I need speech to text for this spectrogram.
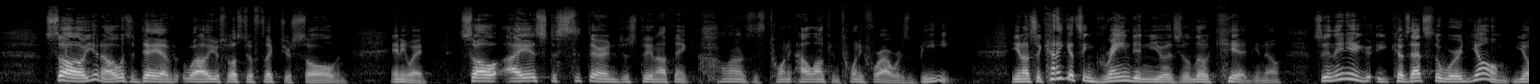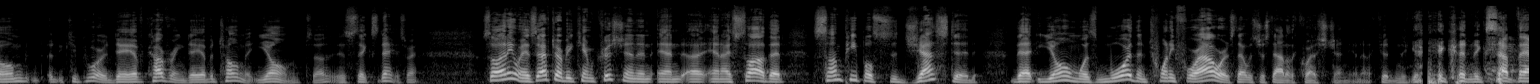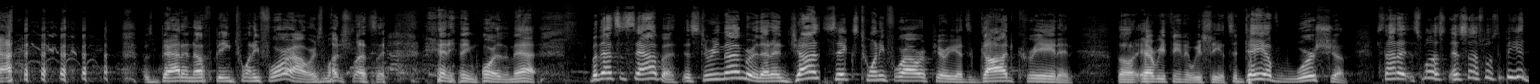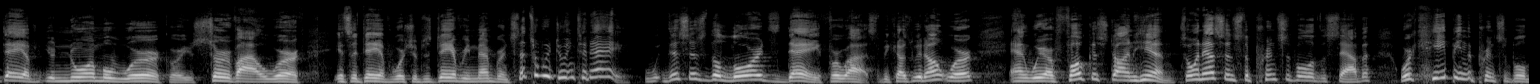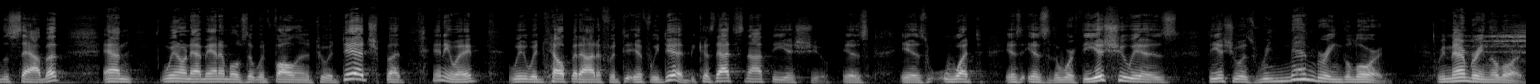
So, you know, it was a day of, well, you're supposed to afflict your soul. And anyway, so I used to sit there and just, you know, think, how long is this 20, how long can 24 hours be? You know, so it kind of gets ingrained in you as a little kid, you know. So then you, because that's the word Yom, Yom uh, Kippur, day of covering, day of atonement, Yom. So it's six days, right? So, anyways, after I became Christian and, and, uh, and I saw that some people suggested that Yom was more than 24 hours, that was just out of the question. You know, couldn't, couldn't accept that. it was bad enough being 24 hours, much less anything more than that. But that's the Sabbath, is to remember that in just six 24 hour periods, God created the, everything that we see. It's a day of worship. It's not, a, it's, not, it's not supposed to be a day of your normal work or your servile work. It's a day of worship. It's a day of remembrance. That's what we're doing today. This is the Lord's day for us because we don't work and we are focused on Him. So, in essence, the principle of the Sabbath, we're keeping the principle of the Sabbath. And we don't have animals that would fall into a ditch, but anyway, we would help it out if, it, if we did because that's not the issue, is, is what is, is the work. The issue is, the issue is remembering the Lord. Remembering the Lord.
